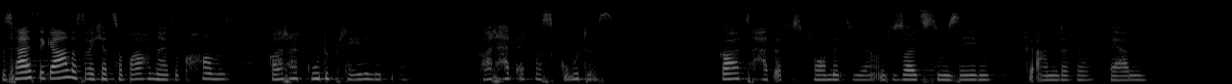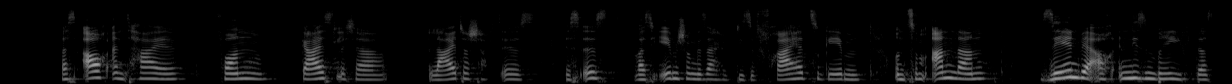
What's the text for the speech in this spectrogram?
Das heißt, egal aus welcher Zerbrochenheit du kommst, Gott hat gute Pläne mit dir. Gott hat etwas Gutes. Gott hat etwas vor mit dir und du sollst zum Segen für andere werden. Was auch ein Teil von geistlicher Leiterschaft ist, es ist, was ich eben schon gesagt habe, diese Freiheit zu geben. Und zum anderen sehen wir auch in diesem Brief, dass,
